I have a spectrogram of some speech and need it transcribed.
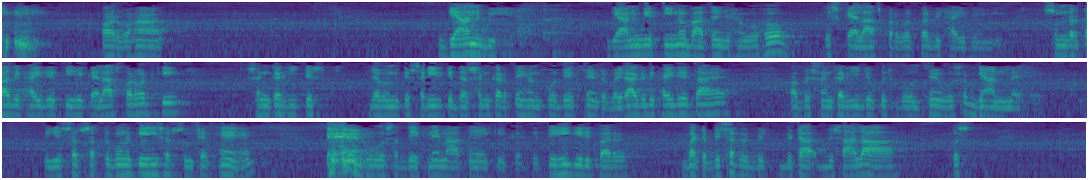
और वहाँ ज्ञान भी है। ज्ञान भी तीनों बातें जो है वो हो, इस कैलाश पर्वत पर दिखाई देंगी। सुंदरता दिखाई देती है कैलाश पर्वत की। शंकर जी के जब उनके शरीर के दर्शन करते हैं, उनको देखते हैं तो वैराग्य दिखाई देता है। अब शंकर जी जो कुछ बोलते हैं, वो सब ज्ञान में है। तो ये सब सत्गुण के ही सब सूचक हैं। वो सब देखने में आते हैं एक एक करके तेही गिरी पर बट बिशप विशाला, उस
